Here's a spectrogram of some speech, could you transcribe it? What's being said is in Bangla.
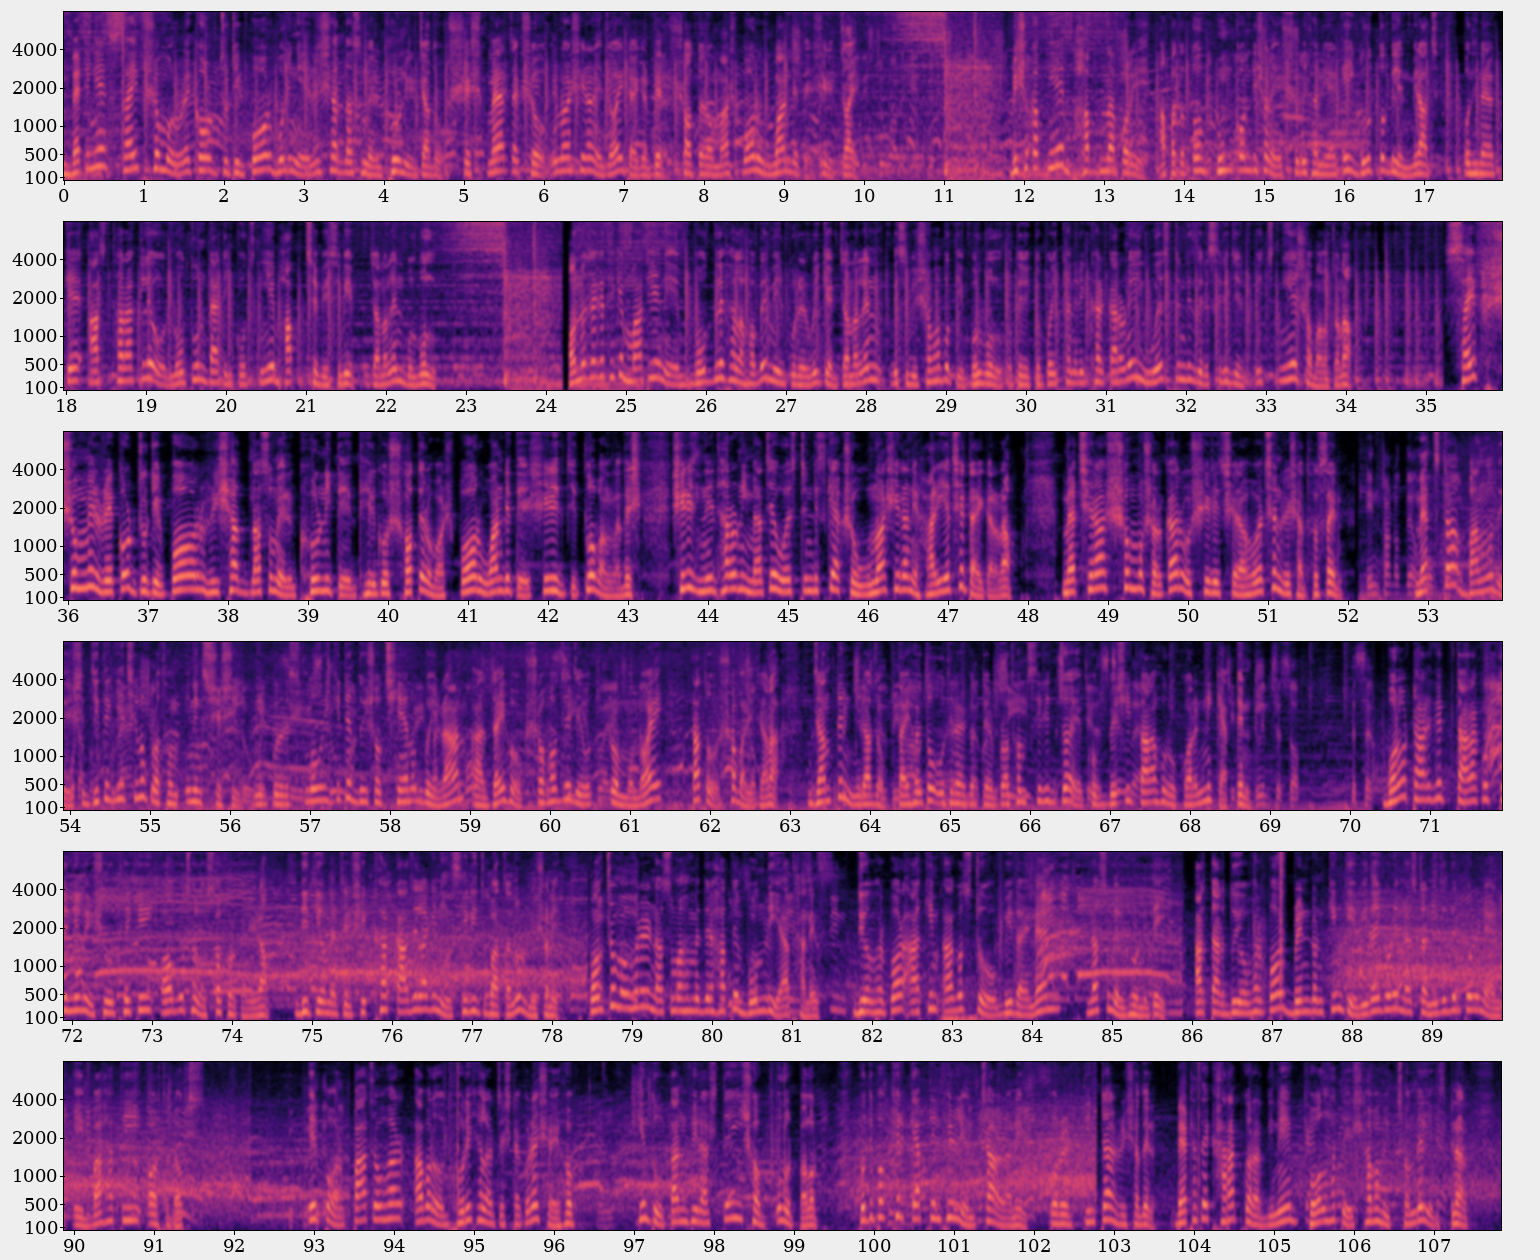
ব্যাটিংয়ে সাইফ সমর রেকর্ড জুটির পর বোলিংয়ে রিশাদ নাসুমের ঘূর্ণির জাদু। শেষ ম্যাচ একশো উনআশি রানে জয় টাইগারদের। সতেরো মাস পর ওয়ানডেতে সিরিজ জয়। বিশ্বকাপ নিয়ে ভাবনা পরে আপাতত হোম কন্ডিশনে সুবিধা নিয়েকেই গুরুত্ব দিলেন মিরাজ। অধিনায়ককে আস্থা রাখলেও নতুন ব্যাটিং কোচ নিয়ে ভাবছে বিসিবি, জানালেন বুলবুল। অন্য জায়গা থেকে মাটি এনে বদলে ফেলা হবে মিরপুরের উইকেট, জানালেন বিসিবির সভাপতি বুলবুল। অতিরিক্ত পরীক্ষা নিরীক্ষার কারণেই ওয়েস্ট ইন্ডিজের সিরিজের পিচ নিয়ে সমালোচনা সাইফ সৌম্যের রেকর্ড জুটির পর রিশাদ নাসুমের ঘূর্ণিতে দীর্ঘ সতেরো মাস পর ওয়ানডেতে সিরিজ জিতল বাংলাদেশ। সিরিজ নির্ধারণী ম্যাচে ওয়েস্ট ইন্ডিজকে একশো উনআশি রানে হারিয়েছে টাইগাররা। ম্যাচ সেরা সৌম্য সরকার ও সিরিজ সেরা হয়েছেন রিশাদ হোসেন। ম্যাচটা বাংলাদেশ জিতে গিয়েছিল প্রথম ইনিংস শেষেই। মিরপুরের স্লো উইকেটে দুইশো ছিয়ানব্বই রান আর যাই হোক সহজে যে অতিক্রম্য নয় তা তো সবারই জানা। জানতেন মিরাজব তাই হয়তো অধিনায়কত্বের প্রথম সিরিজ জয়ে খুব বেশি তাড়াহুড়ো করেননি ক্যাপ্টেন। বড় টার্গেট তাড়া করতে নেমে শুরু থেকেই অগোছালো সফরকারীরা। দ্বিতীয় ম্যাচের শিক্ষা কাজে লাগেনি সিরিজ বাঁচানোর মিশনে। পঞ্চম ওভারের নাসুম আহমেদের হাতে বন্দি অ্যাথানেস দুই ওভার পর আকিম আগস্ট বিদায় নেন নাসুমের ঘূর্ণিতেই। আর তার দুই ওভার পর ব্রেন্ডন কিংকে বিদায় করে ম্যাচটা নিজেদের করে নেন এই বাহাতি অর্থোডক্স। এরপর পাঁচ ওভার আবারও ধরে খেলার চেষ্টা করে হোপ কিন্তু তানভীর আসতেই সব উলট পালট প্রতিপক্ষের ক্যাপ্টেন ফিরলেন চার রানে পরের তিনটা ঋষাদের ব্যাট হাতে খারাপ করার দিনে বল হাতে স্বাভাবিক ছন্দে লেগ স্পিনার।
